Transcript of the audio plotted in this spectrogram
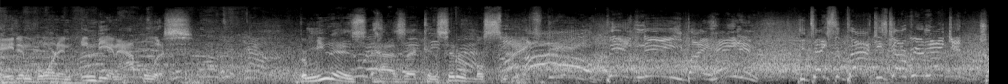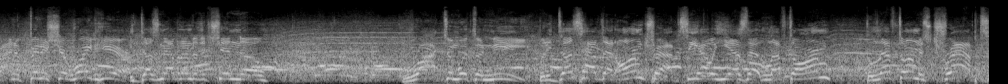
Hayden born in Indianapolis. Bermudez has a considerable speed. Nice. Big knee by Hayden. He takes the back. He's got a rear naked. Trying to finish it right here. He doesn't have it under the chin, though. Rocked him with the knee. But he does have that arm trap. See how he has that left arm? The left arm is trapped.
